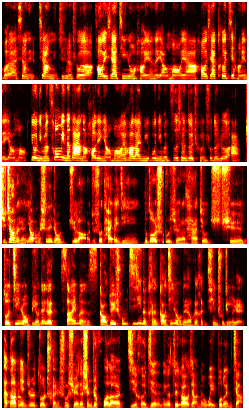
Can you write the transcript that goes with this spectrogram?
回来，像你像你之前说的，薅一下金融行业的羊毛呀，薅一下科技行业的羊毛，用你们聪明的大脑薅点羊毛，然后来弥补你们自身对纯数的热爱。就这样的人，要么是那种巨佬，就说他已经不做数学了，他就去做金融，比如那个 Simons 搞对冲基金的，可能搞金融的人会很清楚这个人。他当年就是做纯数学的，甚至获了几何界的那个最高奖，那个韦布伦奖。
